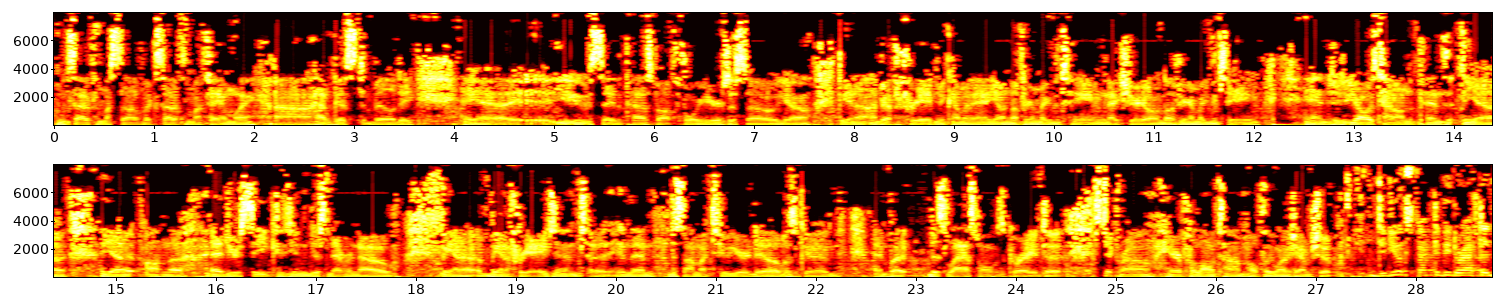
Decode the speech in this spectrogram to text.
I'm excited for myself. Excited for my family. Uh, have good stability. Uh, you say the past about four years or so, you know, being an undrafted free agent coming in, you don't know if you're gonna make the team next year. You don't know if you're gonna make the team, and you- you're always kind of on the pins, you know, you know, on the edge of your seat because you just never know being a being a free agent. To, and then to sign my two year deal was good, and but this last one was great to stick around here for a long time. Hopefully, win a championship. Did you expect to be drafted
